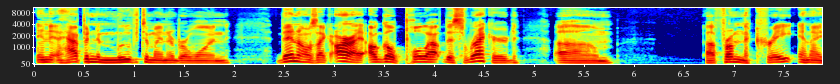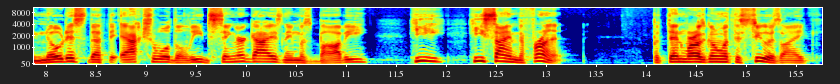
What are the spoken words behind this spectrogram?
and it happened to move to my number one. Then I was like, all right, I'll go pull out this record um, uh, from the crate, and I noticed that the actual the lead singer guy, his name was Bobby. He he signed the front, but then where I was going with this too is like,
